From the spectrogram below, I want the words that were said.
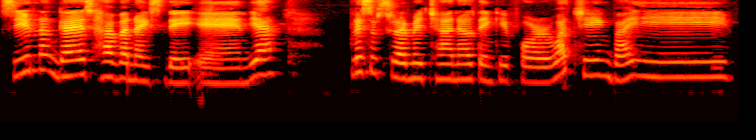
So, yun lang, guys. Have a nice day. And, yeah, please subscribe my channel. Thank you for watching. Bye!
